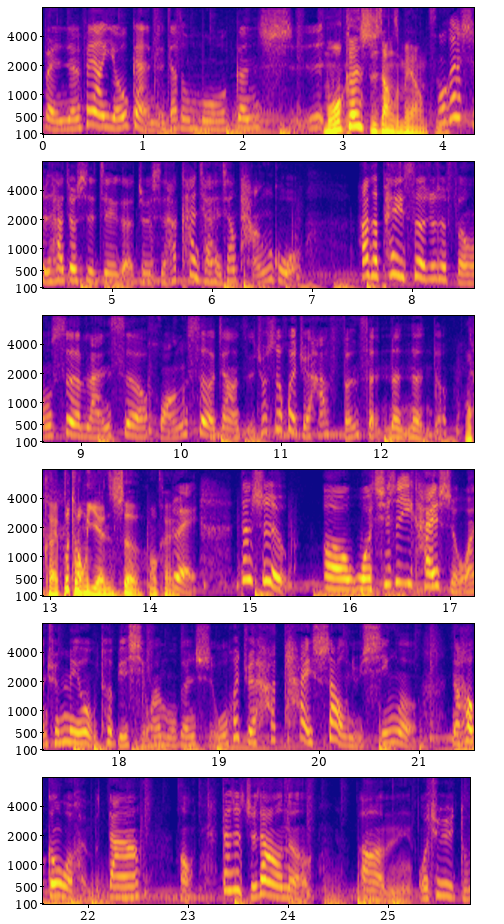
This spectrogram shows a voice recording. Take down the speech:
本人非常有感的，叫做摩根石。摩根石长什么样子？摩根石它就是这个，就是它看起来很像糖果，它的配色就是粉红色、蓝色、黄色这样子，就是会觉得它粉粉嫩嫩的。OK，不同颜色。OK，对，但是。呃，我其实一开始我完全没有特别喜欢摩根石，我会觉得它太少女心了，然后跟我很不搭哦。但是直到呢，嗯，我去读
